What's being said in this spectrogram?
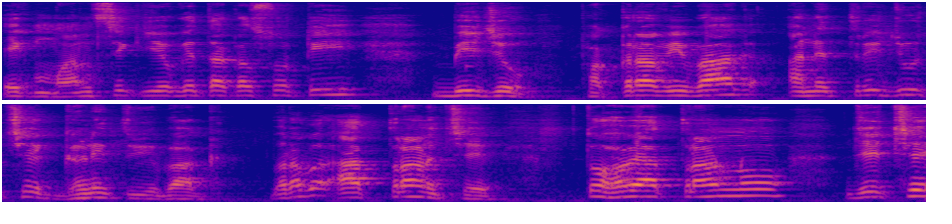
એક માનસિક યોગ્યતા કસોટી, બીજું ફકરા વિભાગ અને ત્રીજું છે ગણિત વિભાગ. બરાબર? આ ત્રણ છે. તો હવે આ ત્રણનું જે છે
